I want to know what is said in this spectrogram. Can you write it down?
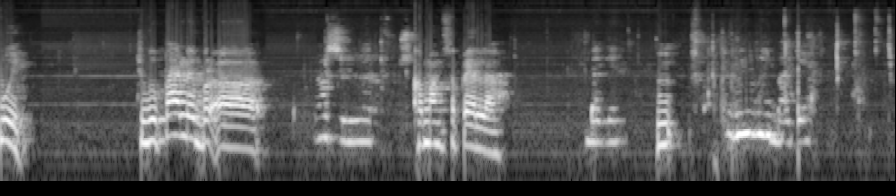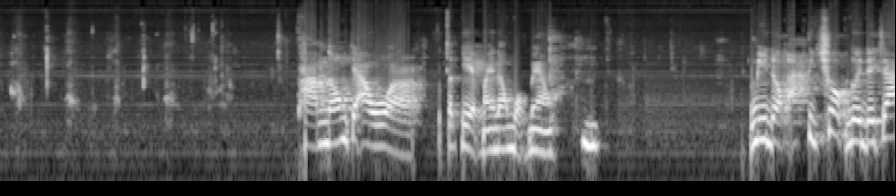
อุ้ย จูบูป้าเลยเอ่อ non c'est une คามังสเปลล่ะ baguette อืม oui oui baguette ถามน้องจะเอาอะตะเกียบไหมน้องบอกแมว มีดอกอักติโชคด้วยเด้อจ้า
